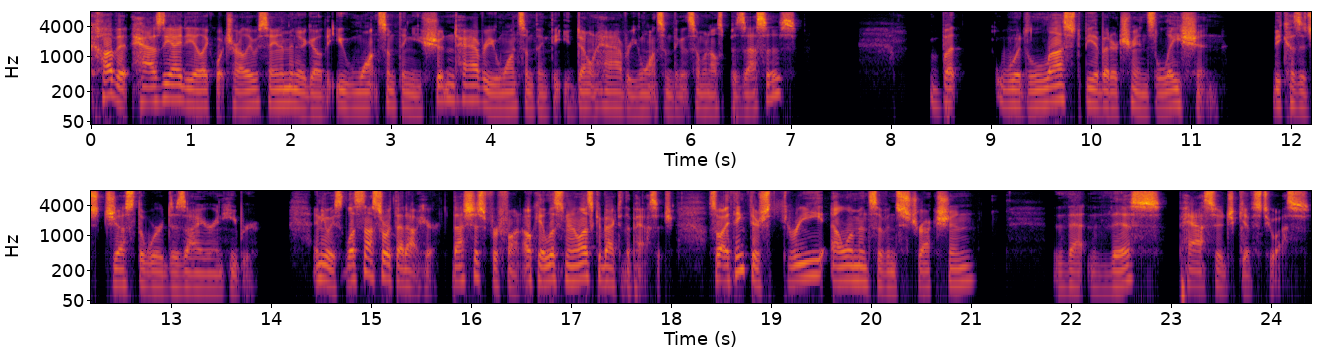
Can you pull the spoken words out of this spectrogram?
Covet has the idea, like what Charlie was saying a minute ago, that you want something you shouldn't have, or you want something that you don't have, or you want something that someone else possesses. But would lust be a better translation because it's just the word desire in Hebrew? Anyways, let's not sort that out here. That's just for fun. Okay, listener, let's get back to the passage. So I think there's three elements of instruction that this passage gives to us.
